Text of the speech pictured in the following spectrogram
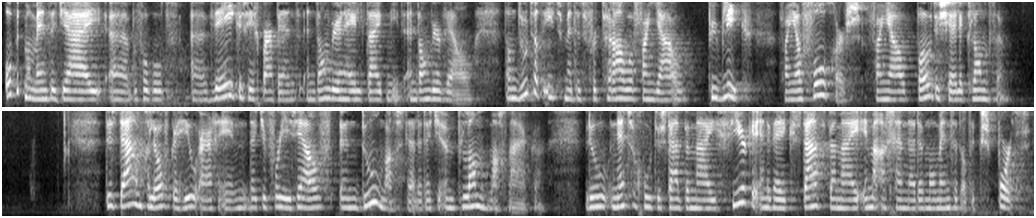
Op het moment dat jij uh, bijvoorbeeld uh, weken zichtbaar bent en dan weer een hele tijd niet en dan weer wel, dan doet dat iets met het vertrouwen van jouw publiek, van jouw volgers, van jouw potentiële klanten. Dus daarom geloof ik er heel erg in dat je voor jezelf een doel mag stellen, dat je een plan mag maken. Ik bedoel, net zo goed, er staat bij mij vier keer in de week, staat bij mij in mijn agenda de momenten dat ik sport.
